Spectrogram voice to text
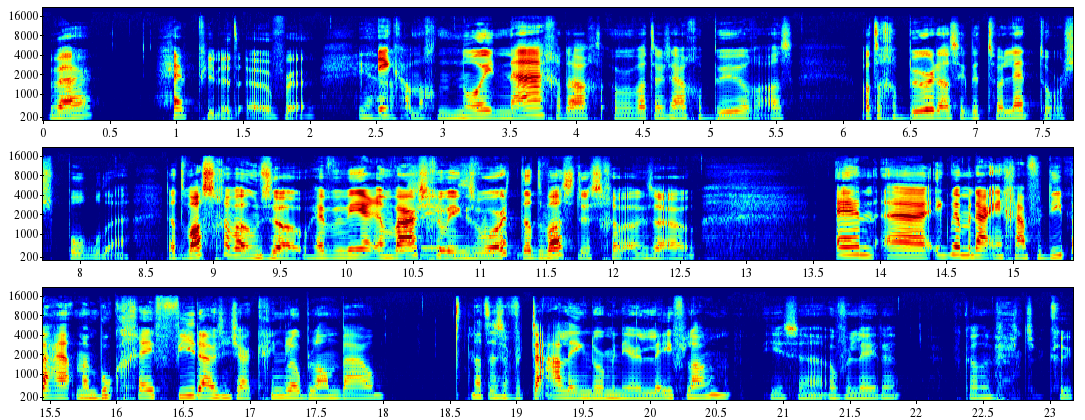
waar heb je het over? Ja. Ik had nog nooit nagedacht over wat er zou gebeuren als. Wat er gebeurde als ik de toilet doorspoelde. Dat was gewoon zo. Hebben we weer een waarschuwingswoord? Dat was dus gewoon zo. En eh, ik ben me daarin gaan verdiepen. Hij had een boek gegeven, 4000 jaar kringlooplandbouw. Dat is een vertaling door meneer Leeflang. Die is eh, overleden. Ik had een beetje cru.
